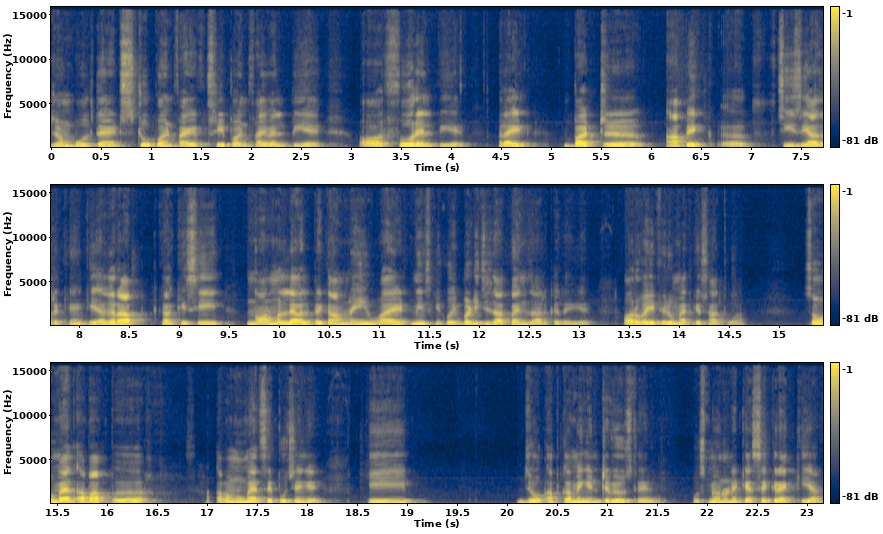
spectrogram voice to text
जो हम बोलते हैं it's two point five three point five L P A और four L P A right but आप एक चीज़ याद रखें कि अगर आपका किसी नॉर्मल लेवल पे काम नहीं हुआ है इट मीन्स कि कोई बड़ी चीज़ आपका इंतज़ार कर रही है और वही फिर उमैद के साथ हुआ। सो so, उमैद अब आप अब हम उमैद से पूछेंगे कि जो अपकमिंग इंटरव्यूज़ थे उसमें उन्होंने कैसे क्रैक किया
